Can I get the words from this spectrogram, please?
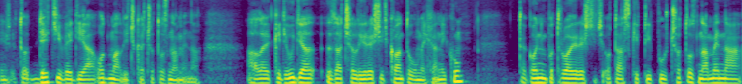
Že to deti vedia od malička, čo to znamená. Ale keď ľudia začali riešiť kvantovú mechaniku, tak oni potrebovali riešiť otázky typu, čo to znamená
